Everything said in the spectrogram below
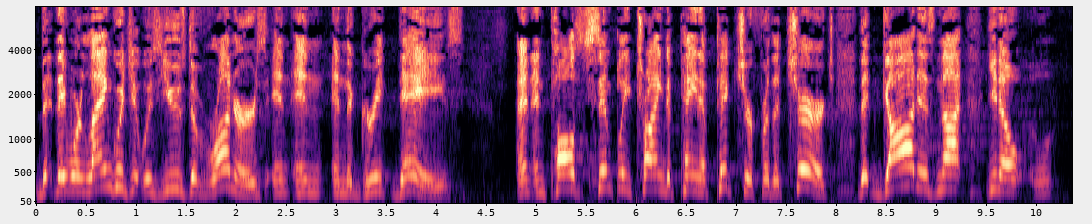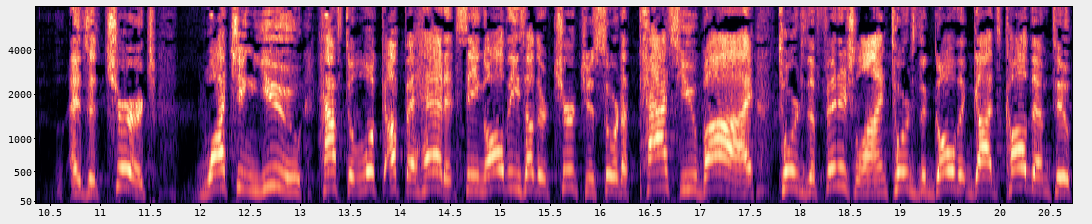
They were language that was used of runners in, in, in the Greek days. And, and Paul's simply trying to paint a picture for the church that God is not, you know, as a church, watching you have to look up ahead at seeing all these other churches sort of pass you by towards the finish line, towards the goal that God's called them to,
